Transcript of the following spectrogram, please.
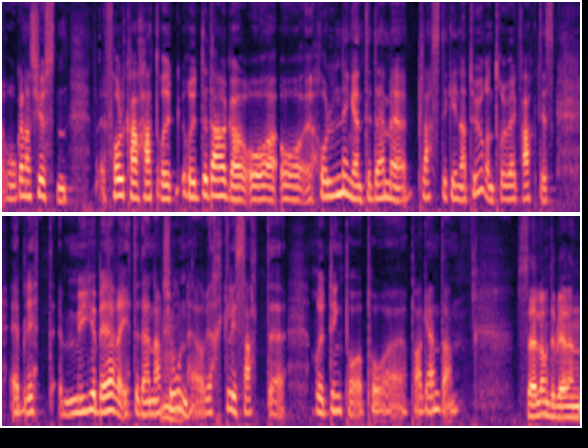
Rogalandskysten. Folk har hatt ryddedager, og, og, holdningen til det med plastikk i naturen tror jeg faktisk er blitt mye bedre etter denne aksjonen. her. Virkelig satt rydding på, på, på agendaen. Selv om det blir en,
